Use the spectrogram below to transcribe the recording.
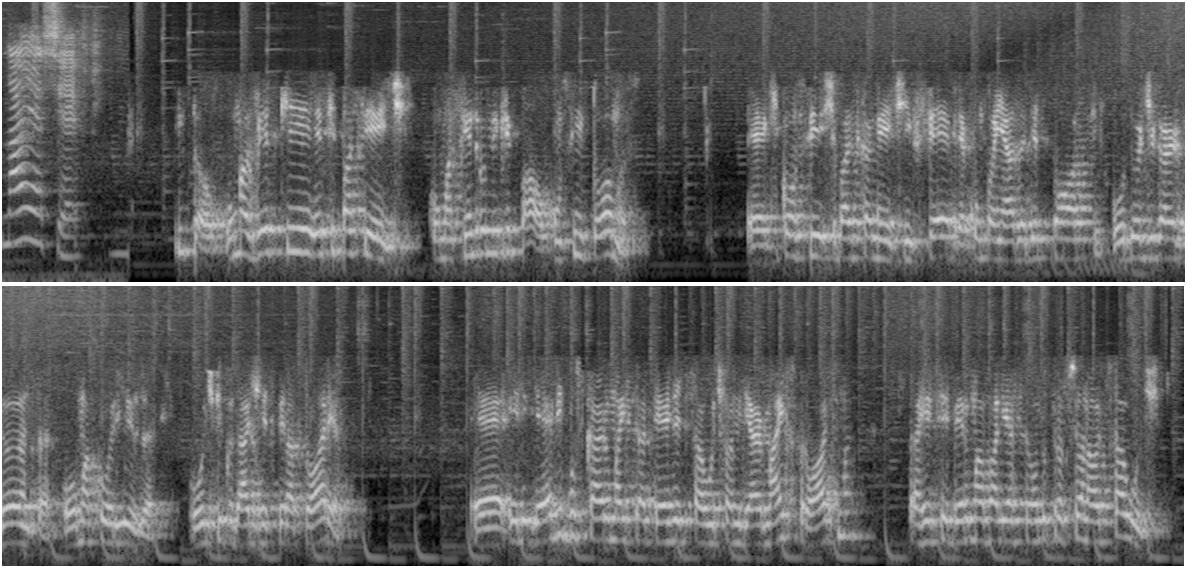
na ESF? Então, uma vez que esse paciente com uma síndrome gripal, com sintomas, é, que consiste basicamente em febre acompanhada de tosse, ou dor de garganta, ou uma coriza, ou dificuldade respiratória, é, ele deve buscar uma estratégia de saúde familiar mais próxima para receber uma avaliação do profissional de saúde.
